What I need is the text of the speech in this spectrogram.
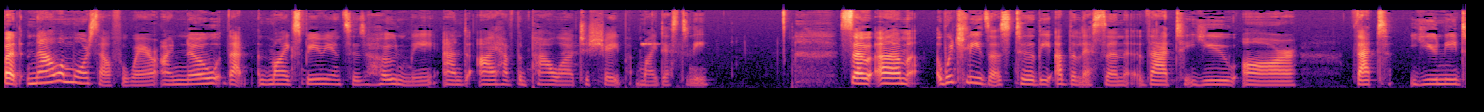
But now I'm more self aware. I know that my experiences hone me and I have the power to shape my destiny. So, um, which leads us to the other lesson that you are that you need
